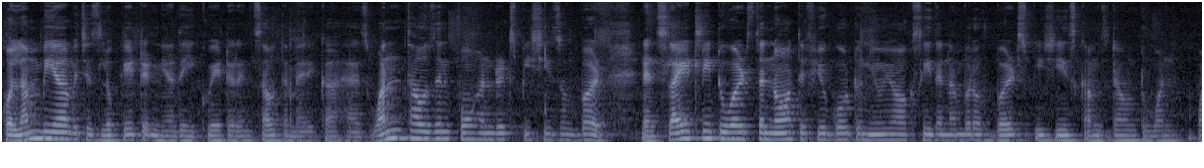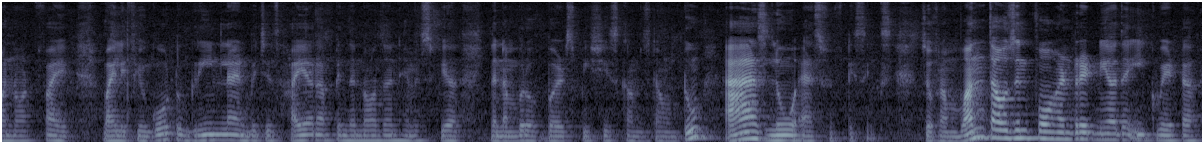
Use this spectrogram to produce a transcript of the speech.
Colombia, which is located near the equator in South America, has 1,400 species of bird. Then slightly towards the north, if you go to New York, see the number of bird species comes down to 1, 105. While if you go to Greenland, which is higher up in the northern hemisphere, the number of bird species comes down to as low as 56. So from 1,400 near the equator,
